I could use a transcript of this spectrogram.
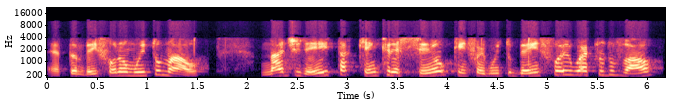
é, também foram muito mal. Na direita, quem cresceu, quem foi muito bem, foi o Arthur Duval,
